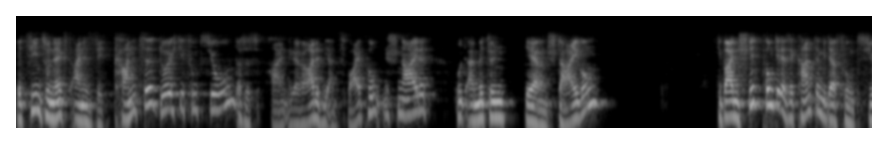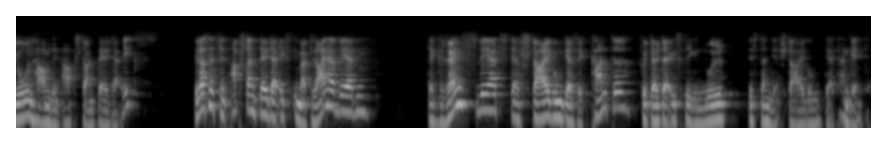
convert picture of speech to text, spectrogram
Wir ziehen zunächst eine Sekante durch die Funktion, das ist eine Gerade, die an zwei Punkten schneidet, und ermitteln deren Steigung. Die beiden Schnittpunkte der Sekante mit der Funktion haben den Abstand Δx. Wir lassen jetzt den Abstand Δx immer kleiner werden. Der Grenzwert der Steigung der Sekante für Δx gegen 0 ist dann die Steigung der Tangente.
